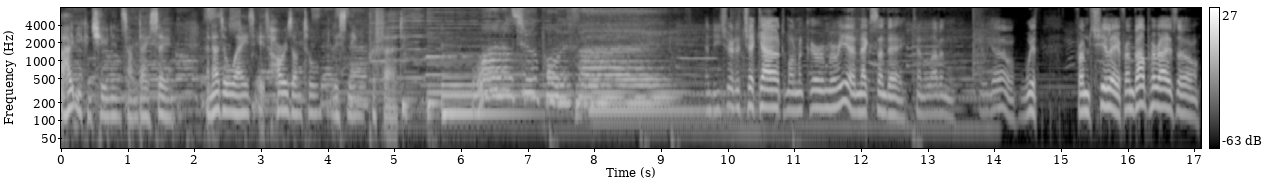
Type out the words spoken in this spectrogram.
I hope you can tune in someday soon. And as always, it's horizontal listening preferred. 102.5 And be sure to check out Mónica María next Sunday, 10 11. Here we go. With from Chile, from Valparaiso.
